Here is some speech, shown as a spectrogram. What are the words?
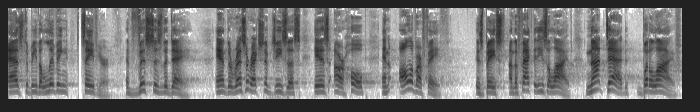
as to be the living Savior. And this is the day. And the resurrection of Jesus is our hope, and all of our faith is based on the fact that he's alive, not dead, but alive.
